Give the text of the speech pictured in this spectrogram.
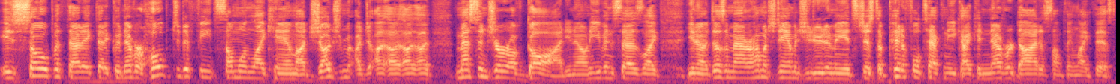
is so pathetic that it could never hope to defeat someone like him him a judgment, a, a, a, messenger of God, you know, and he even says like, you know, it doesn't matter how much damage you do to me, it's just a pitiful technique. I can never die to something like this.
